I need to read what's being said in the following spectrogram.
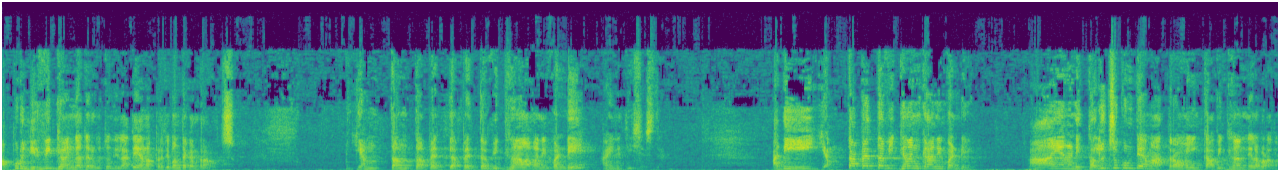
అప్పుడు నిర్విఘ్నంగా జరుగుతుంది. లేకపోతే ఏమైనా ప్రతిబంధకం రావచ్చు. ఎంతంత పెద్ద పెద్ద విఘ్నాలవనివ్వండి ఆయన తీసేస్తాడు. అది ఎంత పెద్ద విఘ్నం కానివ్వండి ఆయనని తలుచుకుంటే మాత్రం ఇంకా విఘ్నం నిలబడదు.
